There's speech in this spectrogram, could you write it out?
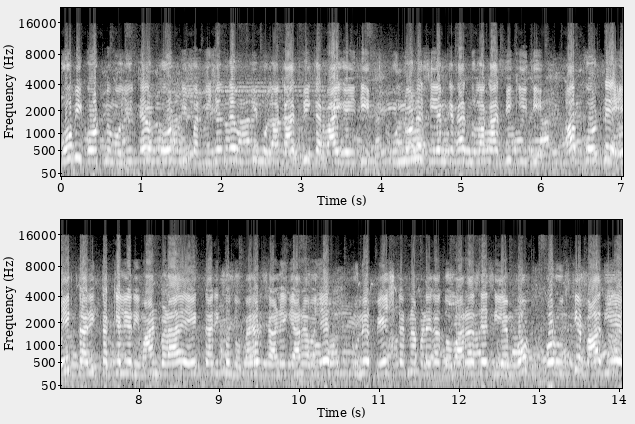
वो भी कोर्ट में मौजूद थे और कोर्ट की परमिशन से उनकी मुलाकात भी करवाई गई थी। उन्होंने सीएम के साथ मुलाकात भी की थी। अब कोर्ट ने एक तारीख तक के लिए रिमांड बढ़ाया। एक तारीख को दोपहर साढ़े ग्यारह बजे उन्हें पेश करना पड़ेगा दोबारा से सीएम को और उसके बाद ये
